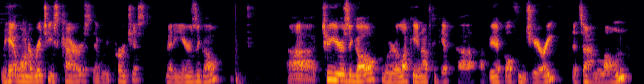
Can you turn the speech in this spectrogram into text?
we have one of Richie's cars that we purchased many years ago. Uh, two years ago, we were lucky enough to get uh, a vehicle from Jerry that's on loan.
